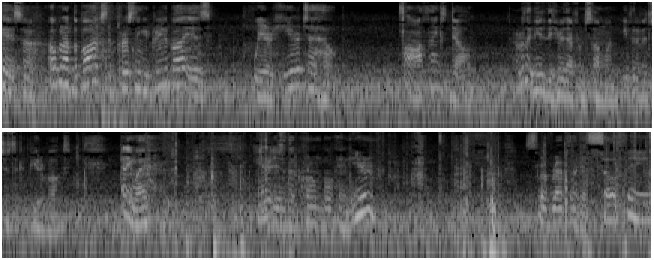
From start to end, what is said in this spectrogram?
Okay, so open up the box. The first thing you're greeted by is, we're here to help. Aw, thanks Dell. I really needed to hear that from someone, even if it's just a computer box. Anyway, here is the Chromebook in here. Sort of wrapped in like a cellophane.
